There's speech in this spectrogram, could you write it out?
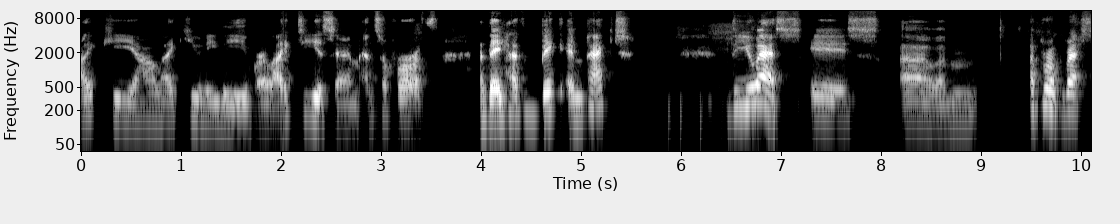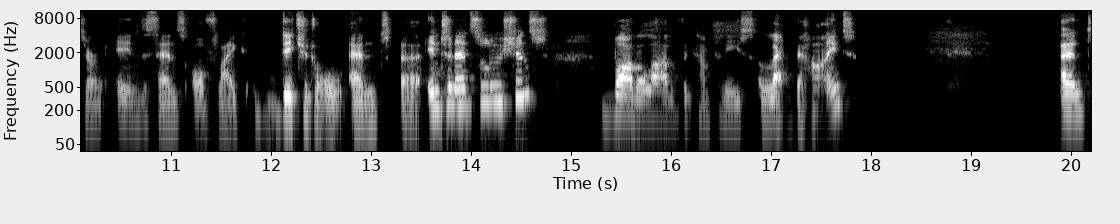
IKEA, like Unilever, like DSM, and so forth, and they have big impact. The US is um, a progressor in the sense of like digital and uh, internet solutions, but a lot of the companies lag behind. And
